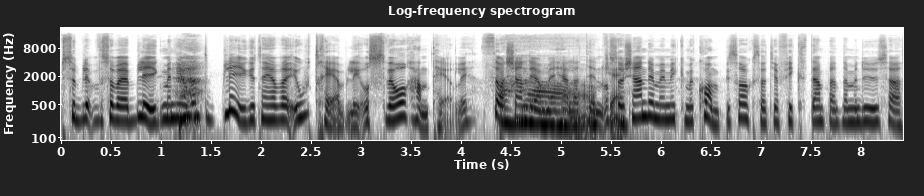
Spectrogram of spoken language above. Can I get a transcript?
så, så var jag blyg, men jag var inte blyg utan jag var otrevlig och svårhanterlig. Så kände jag mig hela tiden. okej. Och så kände jag mig mycket med kompisar också, att jag fick stämpeln att men du är så här,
